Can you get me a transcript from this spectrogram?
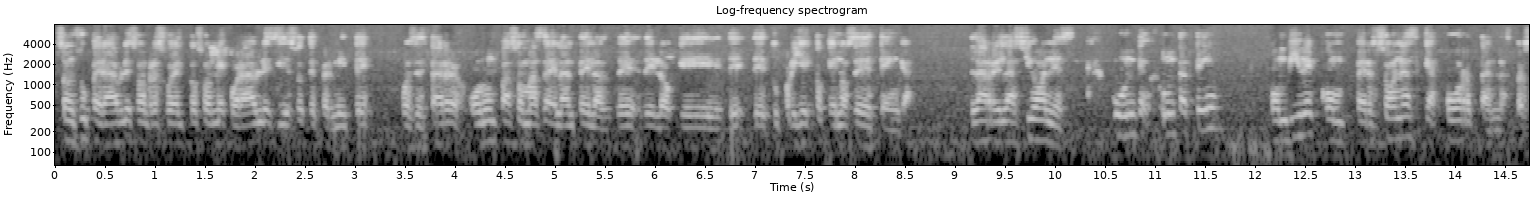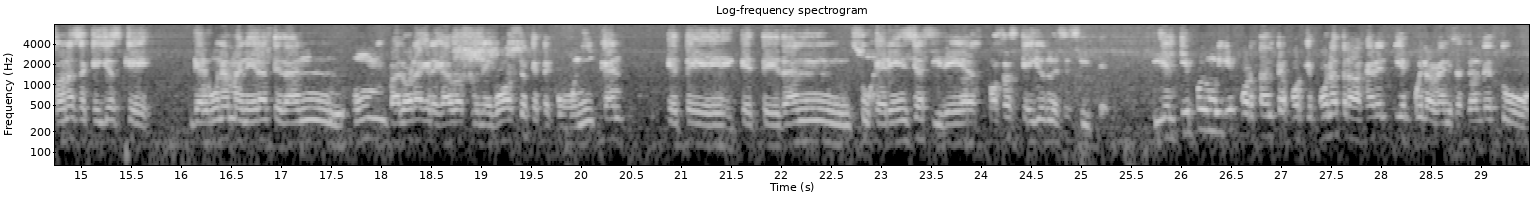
son superables, son resueltos, son mejorables y eso te permite pues estar un paso más adelante de, de, lo que de, tu proyecto que no se detenga. Las relaciones, júntate, convive con personas que aportan, las personas aquellas que de alguna manera te dan un valor agregado a tu negocio, que te comunican, que te, que te dan sugerencias, ideas, cosas que ellos necesiten. Y el tiempo es muy importante porque pone a trabajar el tiempo y la organización de tu,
